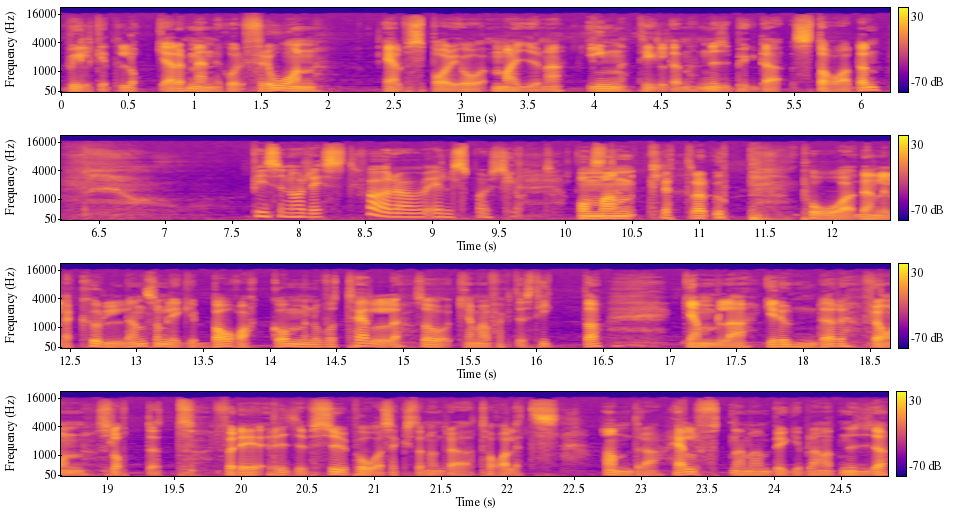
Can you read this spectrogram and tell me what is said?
vilket lockar människor från Älvsborg och Majorna in till den nybyggda staden. Finns det någon rest kvar av Älvsborgs slott? Om man klättrar upp på den lilla kullen som ligger bakom Novotel så kan man faktiskt hitta gamla grunder från slottet. För det rivs ju på 1600-talets andra hälft när man bygger bland annat nya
